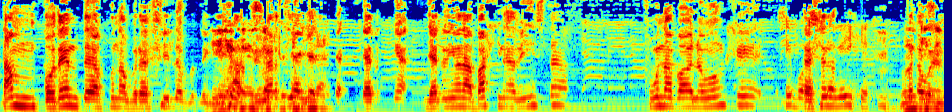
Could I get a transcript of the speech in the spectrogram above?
tan potente la funa, por decirlo, porque Sí, al primer día ya, mira. ya- ya tenía, ya tenía una página de Insta funa Pablo Monje, Sí, pues eso es lo que dije. Bueno, bueno.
